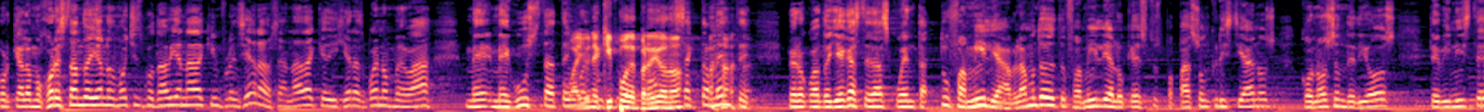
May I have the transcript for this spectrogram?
Porque a lo mejor estando allá en los mochis, pues no había nada que influenciara. O sea, nada que dijeras, bueno, me va, me, me gusta. Tengo hay un gusto. equipo de perdido, ¿no? Exactamente. Pero cuando llegas te das cuenta. Tu familia, hablamos de tu familia, lo que es tus papás, son cristianos, conocen de Dios. Te viniste,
